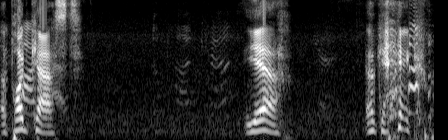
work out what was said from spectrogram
A podcast. Yeah. Okay. cool.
